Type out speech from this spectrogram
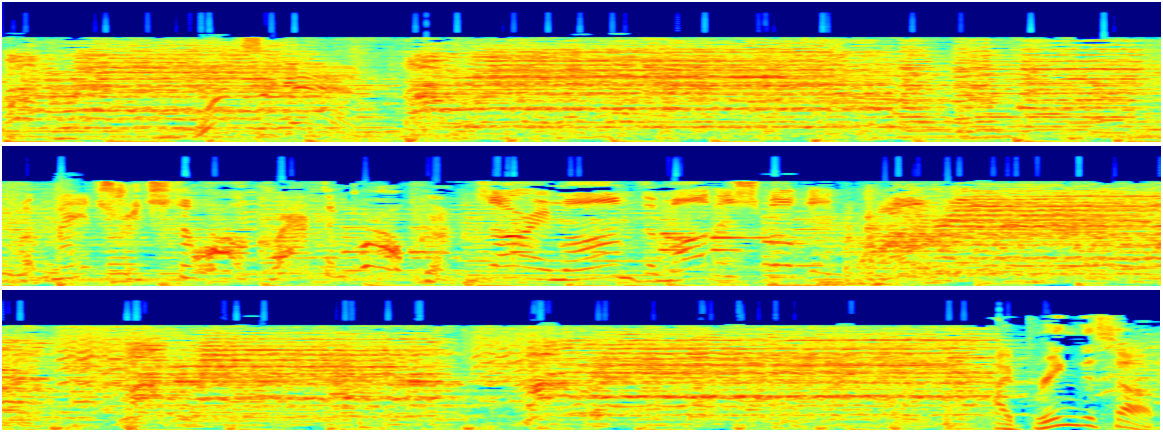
Monorail. Once again. Main Street's still all cracked and broken. Sorry, Mom. The mother has spoken. Monorail! I bring this up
